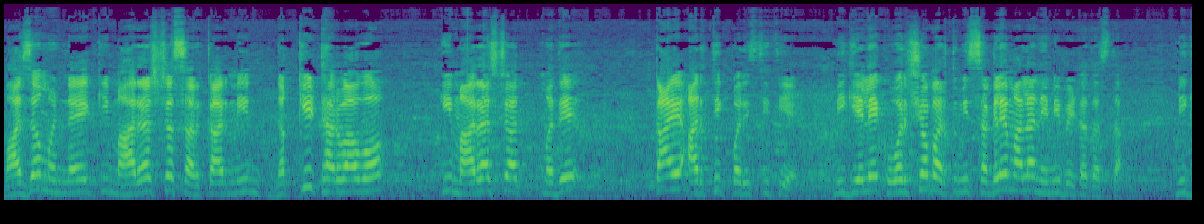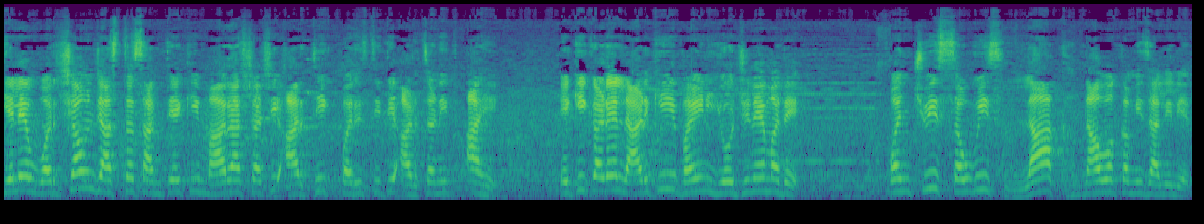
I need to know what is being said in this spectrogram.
माझं म्हणणं आहे की महाराष्ट्र सरकारने नक्की ठरवावं की महाराष्ट्रामध्ये काय आर्थिक परिस्थिती आहे. मी गेले एक वर्षभर तुम्ही सगळे मला नेहमी भेटत असता. मी गेले वर्षाहून जास्त सांगते की महाराष्ट्राची आर्थिक परिस्थिती अडचणीत आहे. एकीकडे लाडकी बहीण योजनेमध्ये पंचवीस सव्वीस लाख नावं कमी झालेली आहेत.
